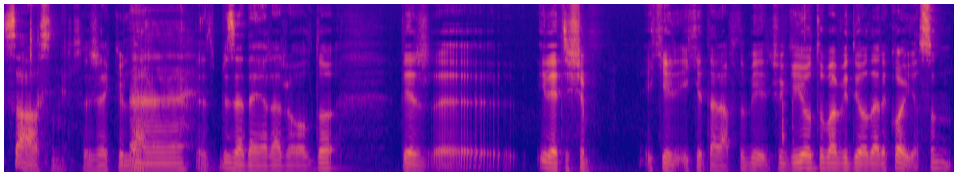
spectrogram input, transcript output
Sağ olsun. Teşekkürler. Ee, Biz- Bize de yararı oldu. Bir e, iletişim iki iki taraflı bir çünkü YouTube'a videoları koyuyorsun.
